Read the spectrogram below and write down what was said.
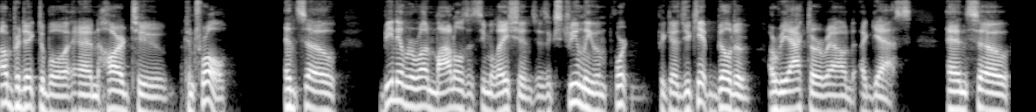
unpredictable and hard to control. And so, being able to run models and simulations is extremely important because you can't build a, a reactor around a guess. And so,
